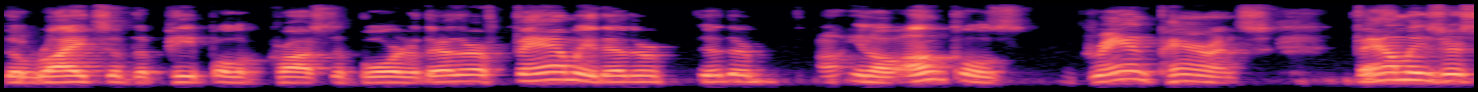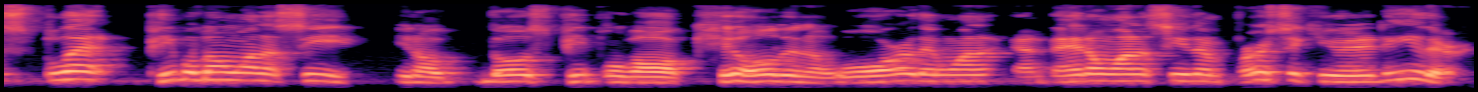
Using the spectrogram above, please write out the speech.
the rights of the people across the border. They're their family. They're their, they're their uh, you know uncles, grandparents. Families are split. People don't want to see you know those people all killed in a war. They want and they don't want to see them persecuted either.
